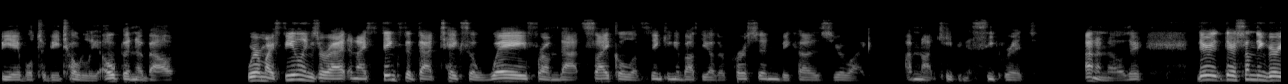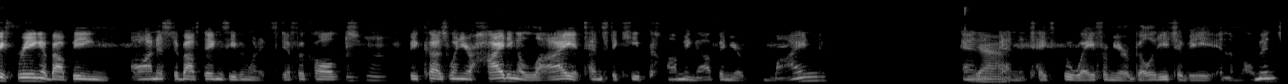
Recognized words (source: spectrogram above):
be able to be totally open about where my feelings are at and i think that that takes away from that cycle of thinking about the other person because you're like i'm not keeping a secret i don't know there, there there's something very freeing about being honest about things even when it's difficult Mhm. because when you're hiding a lie it tends to keep coming up in your mind and Yeah. and it takes away from your ability to be in the moment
